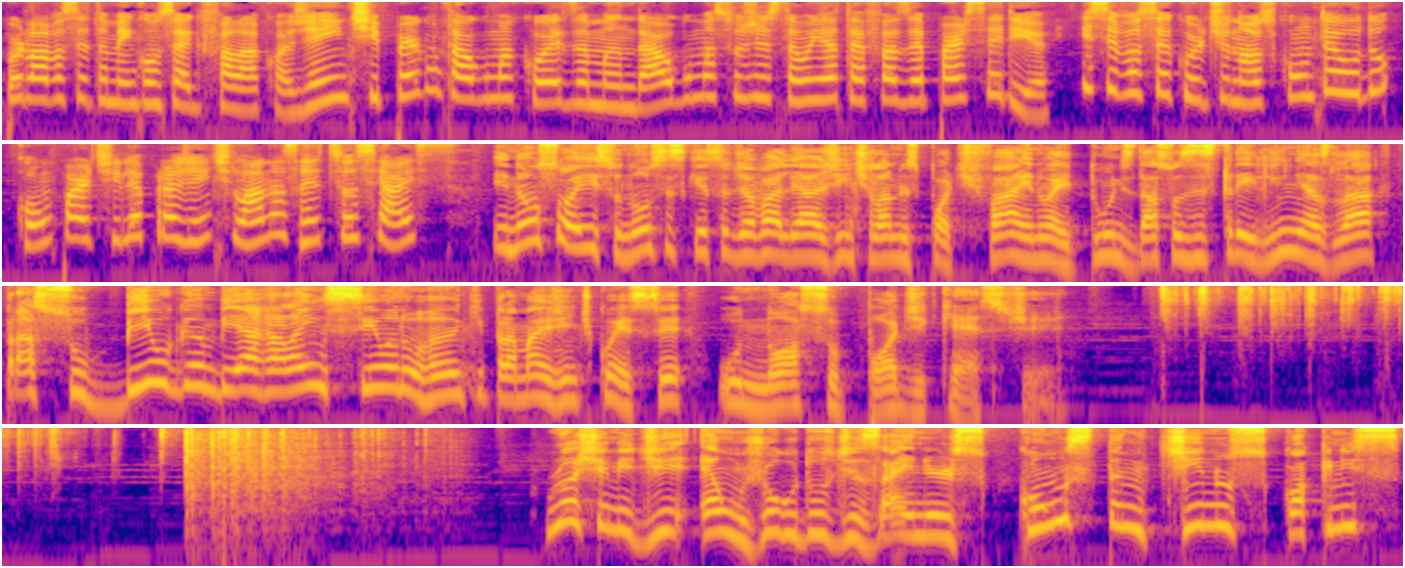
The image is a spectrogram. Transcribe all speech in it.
Por lá você também consegue falar com a gente, perguntar alguma coisa, mandar alguma sugestão e até fazer parceria. E se você curte o nosso conteúdo, compartilha pra gente lá nas redes sociais. E não só isso, não se esqueça de avaliar a gente lá no Spotify, no iTunes, dar suas estrelinhas lá para subir o Gambiarra lá em cima no ranking para mais gente conhecer o nosso podcast. Rush MD é um jogo dos designers Konstantinos Koknis,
